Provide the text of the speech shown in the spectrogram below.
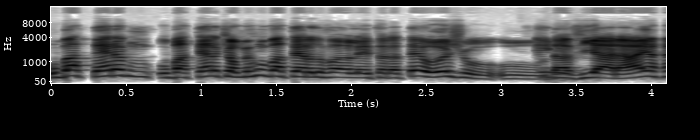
O Batera, o Batera, que é o mesmo Batera do Violator até hoje, o, o Davi Araia,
